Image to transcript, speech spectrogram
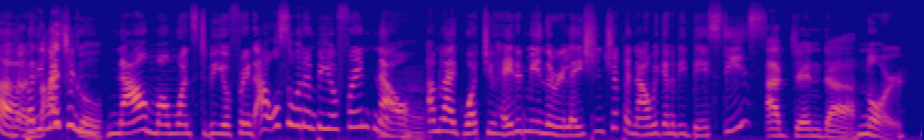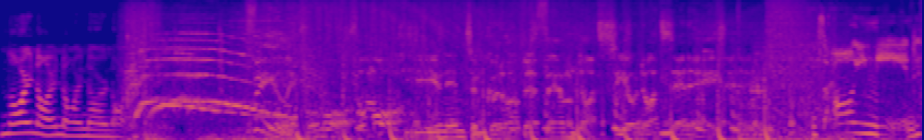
You know, but nice imagine girl. now mom wants to be your friend. I also wouldn't be your friend now. Uh-uh. I'm like, what? You hated me in the relationship and now we're going to be besties? agenda. No. No, no, no, no, no. For more, for more, tune in to goodhopefm.co.za. It's all you need.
